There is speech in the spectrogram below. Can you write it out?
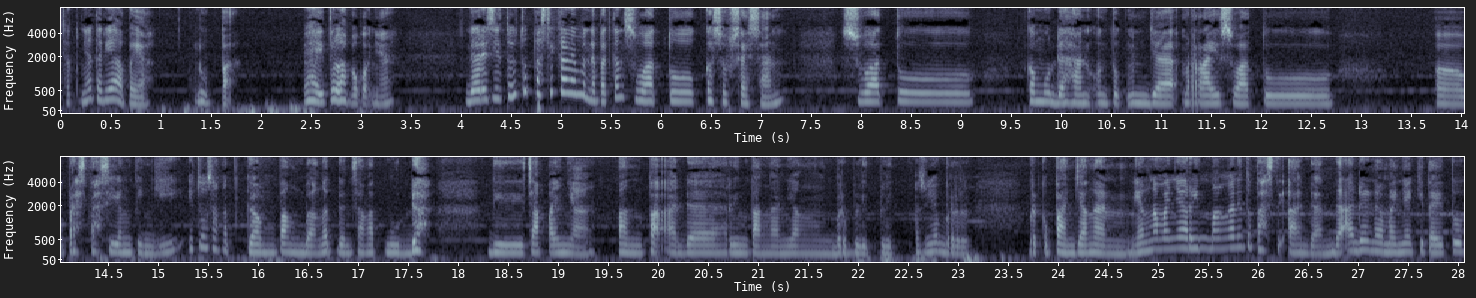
satunya tadi apa ya? Lupa. Ya itulah pokoknya dari situ itu pasti kalian mendapatkan suatu kesuksesan suatu kemudahan untuk menja meraih suatu uh, prestasi yang tinggi. Itu sangat gampang banget dan sangat mudah dicapainya tanpa ada rintangan yang berbelit-belit. Maksudnya ber berkepanjangan. Yang namanya rintangan itu pasti ada. Ndak ada namanya kita itu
